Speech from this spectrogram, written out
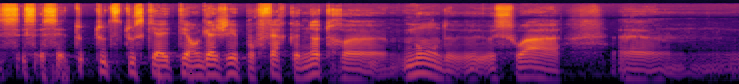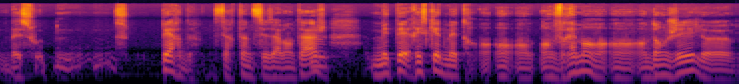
c'est- tout, tout- tout ce qui a été engagé pour faire que notre euh, monde soit, euh, ben, soit- s- perde certains de ses avantages, Mm. mettait, risquait de mettre en, en- en- en vraiment en, en danger le-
